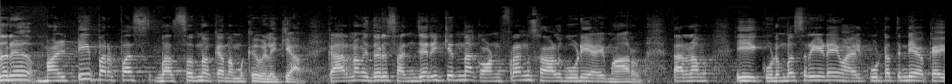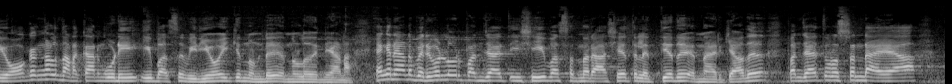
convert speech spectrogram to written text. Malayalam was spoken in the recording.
ഇതൊരു മൾട്ടി പർപ്പസ് ബസ് എന്നൊക്കെ നമുക്ക് വിളിക്കാം. കാരണം ഇതൊരു സഞ്ചരിക്കുന്ന കോൺഫറൻസ് ഹാൾ കൂടിയായി മാറും. കാരണം ഈ കുടുംബശ്രീയുടെയും അയൽക്കൂട്ടത്തിന്റെയും ഒക്കെ യോഗങ്ങൾ നടക്കാൻ കൂടി ഈ ബസ് വിനിയോഗിക്കുന്നുണ്ട് എന്നുള്ളത് തന്നെയാണ്. എങ്ങനെയാണ് പെരുവള്ളൂർ പഞ്ചായത്ത് ഈ ഷീ ബസ് എന്നൊരു ആശയത്തിൽ എത്തിയത് എന്നായിരിക്കും. അത് പഞ്ചായത്ത് പ്രസിഡന്റായ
